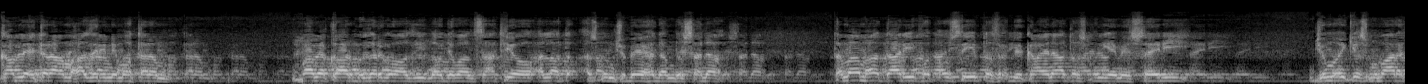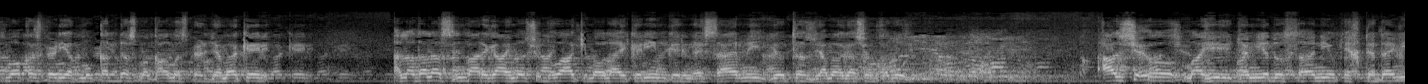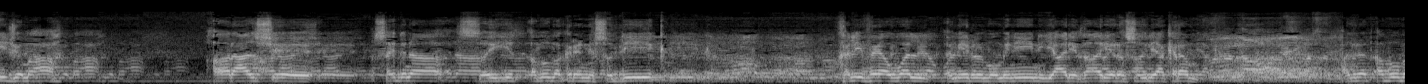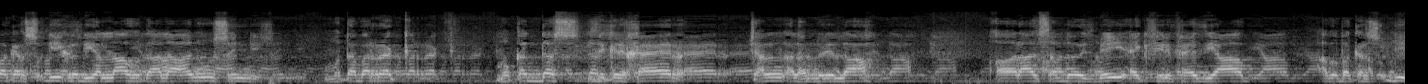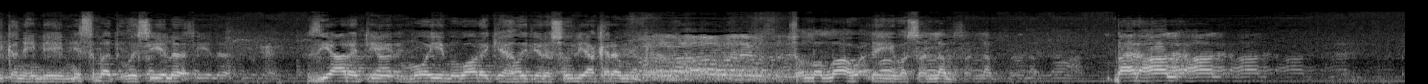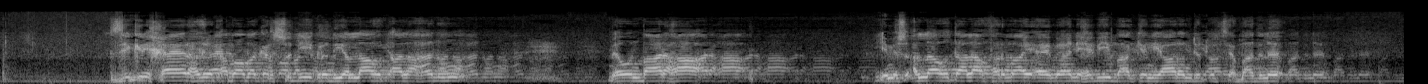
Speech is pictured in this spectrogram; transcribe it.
قابل احترام، حاضرین محترم باوقار بزرگ و عزیز نوجوان ساتھیوں، اللہ اسکن شبہ حدم و سنا تمام ہاں تعریف و توصیف، تصرف کائنات اسکن میں سیری۔ جمعہ کس مبارک موقع پر یہ مقدس مقام اس پر جمع کر۔ اللہ تعالیٰ سن بارگاہ میں شد دعا کہ مولا کریم کرن احسائرنی یو تس جمع گا سن قبول۔ آج ماہی جمعیت الثانی کی اختتامی جمعہ۔ اور آج سے سیدنا سید ابو بکر صدیق، خلیفہ اول امیر المومنین یار غار رسول اکرم، حضرت ابو بکر صدیق رضی اللہ تعالی عنہ سن متبرک، مقدس ذکر خیر چل، الحمدللہ۔ اور آج سب دو اس بے ایک پھر فیضیاب ابو بکر صدیق انہی نسبت وسیل زیارت موئی مبارک حضرت رسول اکرم صلی اللہ علیہ وسلم۔ بہرحال ذکر خیر حضرت ابا بکر صدیق رضی اللہ تعالی عنہ۔ میں ان بارہا یہ مس اللہ تعالیٰ فرمائے، اے میان حبیب آکن یارن، جو تجھ سے بدل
